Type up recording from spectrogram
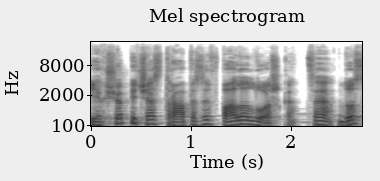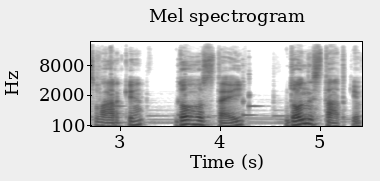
Якщо під час трапези впала ложка, це до сварки, до гостей, до нестатків.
